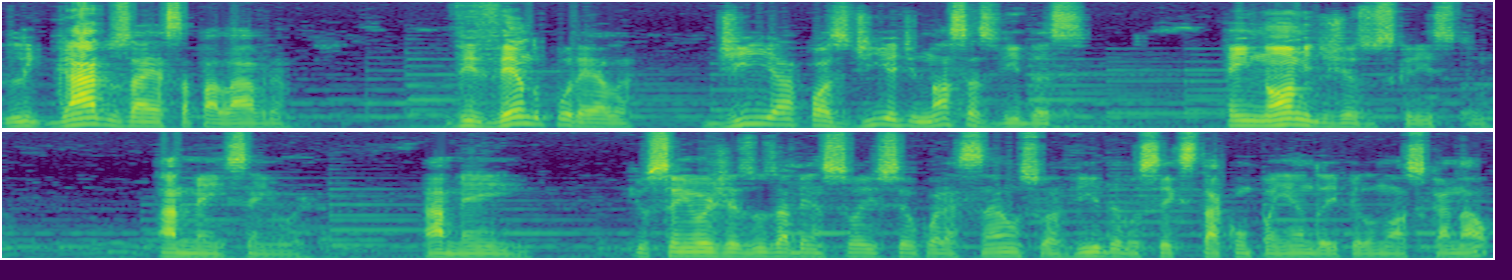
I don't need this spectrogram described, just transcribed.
ligados a essa palavra, vivendo por ela, dia após dia de nossas vidas, em nome de Jesus Cristo. Amém, Senhor. Amém. Que o Senhor Jesus abençoe o seu coração, sua vida, você que está acompanhando aí pelo nosso canal.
